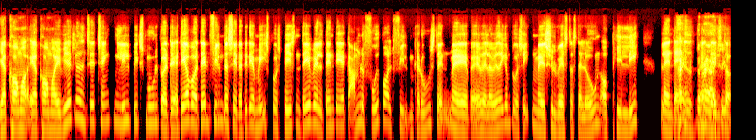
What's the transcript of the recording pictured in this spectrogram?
Jeg kommer, jeg kommer i virkeligheden til at tænke en lille bit smule på det. Der, hvor den film, der sætter det der mest på spidsen, det er vel den der gamle fodboldfilm. Kan du huske den med, eller jeg ved ikke, om du har set den med Sylvester Stallone og Pelé blandt Nej, andet. den har Øh, jeg ikke set. der,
